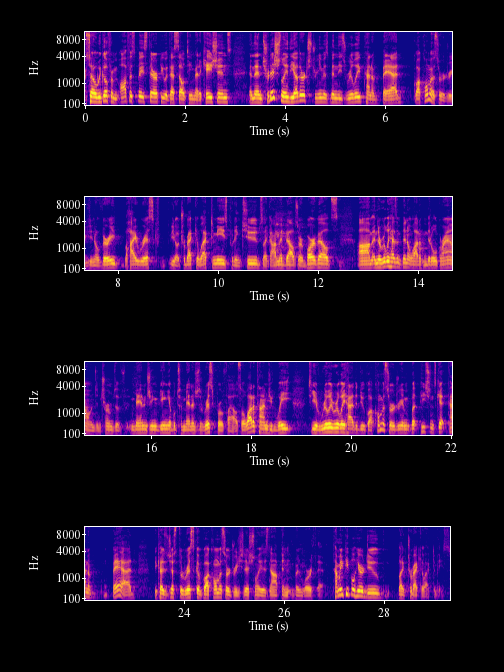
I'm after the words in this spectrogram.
So we go from office-based therapy with SLT medications, and then traditionally the other extreme has been these really kind of bad glaucoma surgeries, you know, very high risk, you know, trabeculectomies, putting tubes like Ahmed valves or Baerveldts. Um, and there really hasn't been a lot of middle ground in terms of managing, being able to manage the risk profile. So a lot of times you'd wait till you really, really had to do glaucoma surgery and let patients get kind of bad because just the risk of glaucoma surgery traditionally has not been, been worth it. How many people here do like trabeculectomies?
